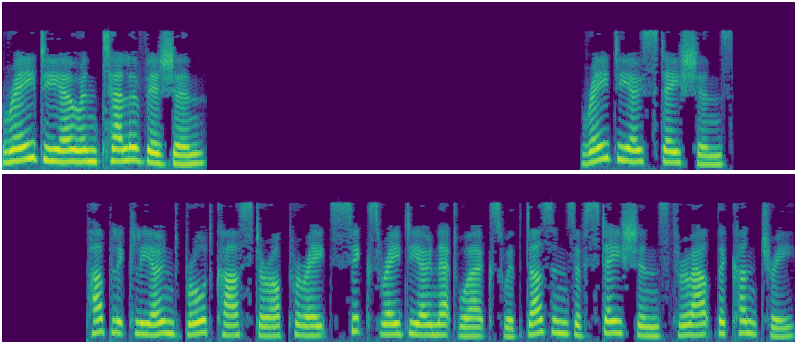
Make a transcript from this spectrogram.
Radio and television Radio stations publicly owned broadcaster operates six radio networks with dozens of stations throughout the country.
